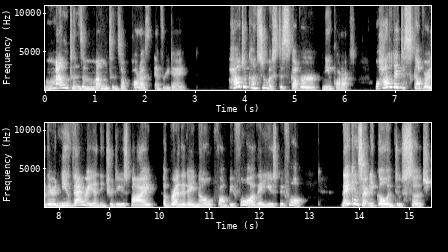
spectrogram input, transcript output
mountains and mountains of products every day. How do consumers discover new products? Well, how do they discover their new variant introduced by a brand that they know from before, they used before? They can certainly go and do search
